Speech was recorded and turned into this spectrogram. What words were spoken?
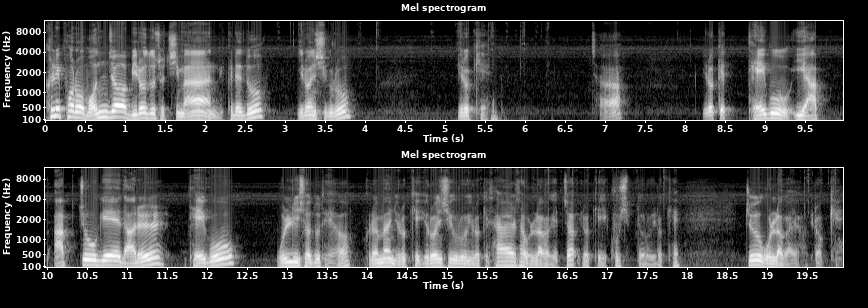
clipper로 먼저 밀어도 좋지만 그래도 이런 식으로 이렇게 자 이렇게 대고 이 앞 앞쪽에 나를 대고 올리셔도 돼요. 그러면 이렇게 이런 식으로 이렇게 살살 올라가겠죠? 이렇게 90도로 이렇게 쭉 올라가요. 이렇게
